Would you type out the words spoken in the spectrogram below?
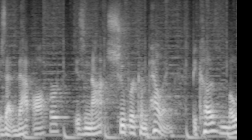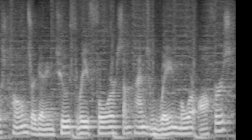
is that that offer is not super compelling. Because most homes are getting two, three, four, sometimes way more offers,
